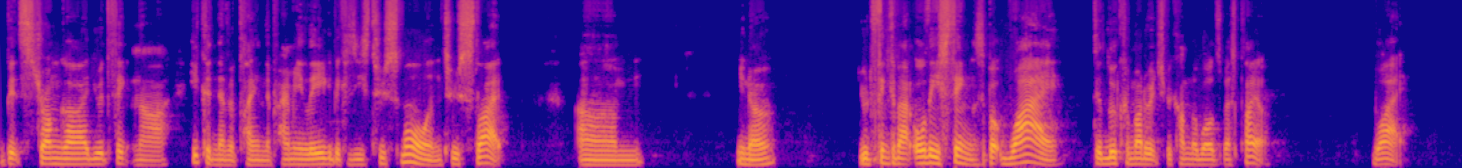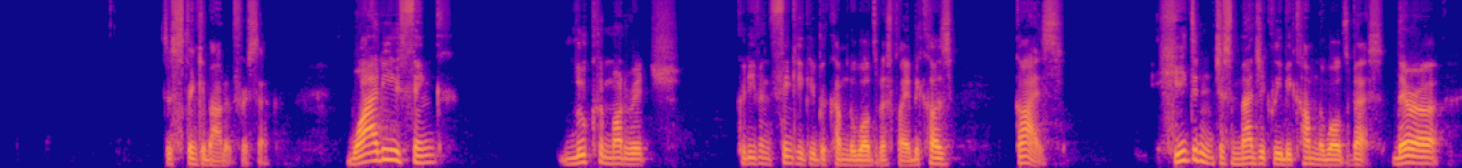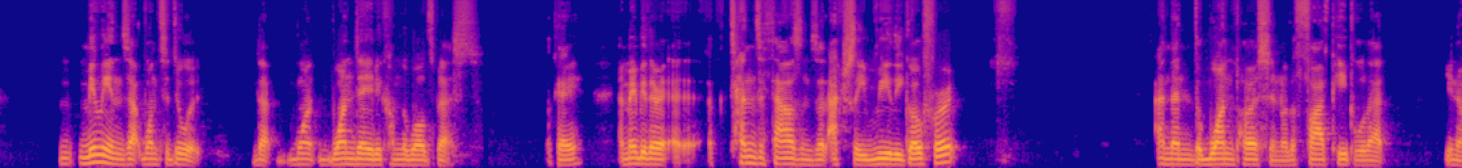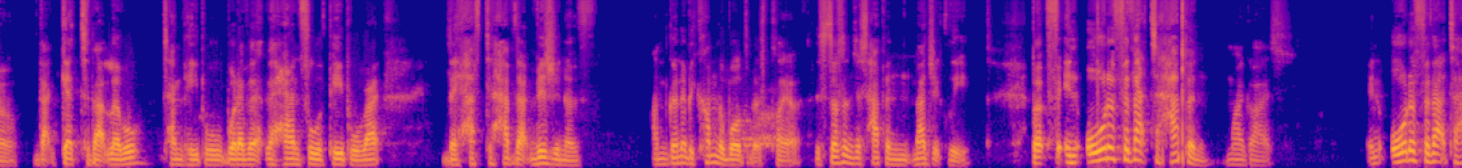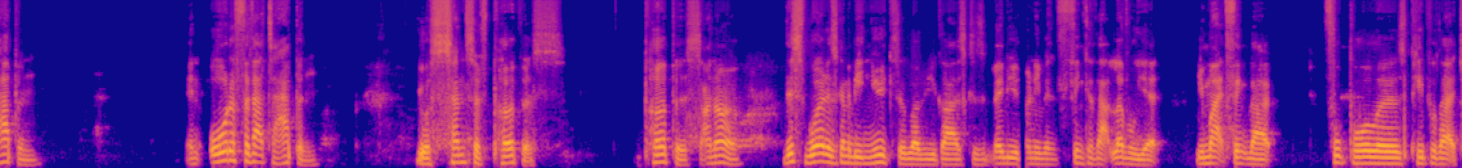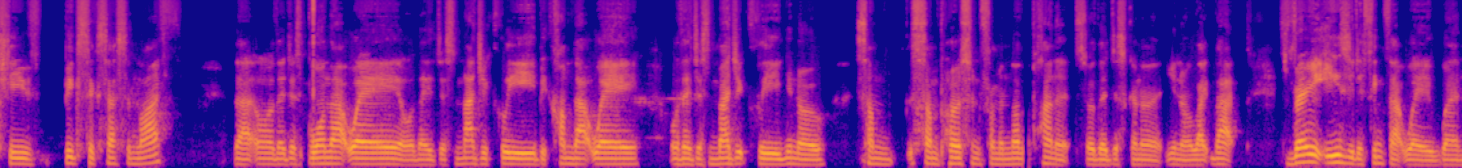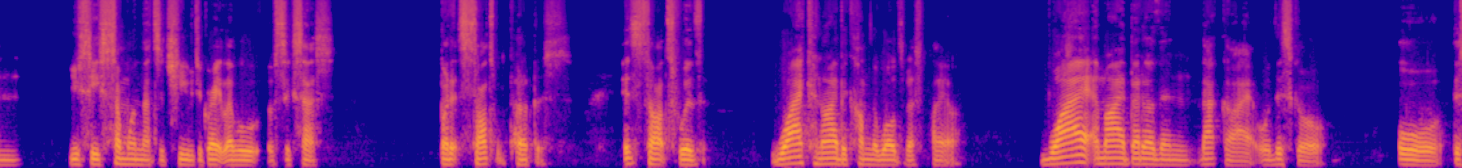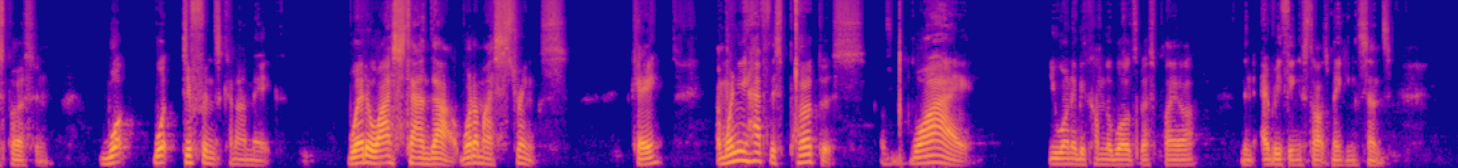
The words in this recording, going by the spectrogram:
a bit stronger, you would think, nah, he could never play in the Premier League because he's too small and too slight. Um, you know, you would think about all these things, but why did Luka Modric become the world's best player? Why? Just think about it for a sec. Why do you think Luka Modric could even think he could become the world's best player? Because, guys, he didn't just magically become the world's best. There are millions that want to do it, that want one day become the world's best. Okay, and maybe there are uh, tens of thousands that actually really go for it, and then the one person or the five people that you know that get to that level, ten people, whatever, the handful of people, right? They have to have that vision of, I'm going to become the world's best player. This doesn't just happen magically. But for, in order for that to happen, my guys, in order for that to happen, in order for that to happen, your sense of purpose, purpose, I know this word is going to be new to a lot of you guys because maybe you don't even think of that level yet. You might think that footballers, people that achieve big success in life, that or they're just born that way, or they just magically become that way, or they're just magically, you know, some some person from another planet, so they're just gonna, you know, like that. It's very easy to think that way when you see someone that's achieved a great level of success. But it starts with purpose. It starts with why can I become the world's best player? Why am I better than that guy or this girl or this person? What what difference can I make? Where do I stand out? What are my strengths? Okay? And when you have this purpose of why you want to become the world's best player, then everything starts making sense.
